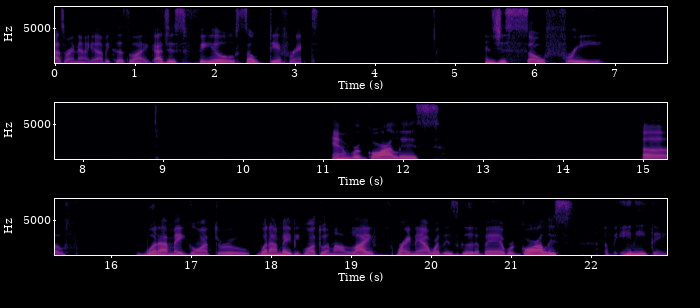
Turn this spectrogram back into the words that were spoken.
eyes right now, y'all, because, like, I just feel so different and just so free. And regardless of what I may going through, what I may be going through in my life right now, whether it's good or bad, regardless of anything,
